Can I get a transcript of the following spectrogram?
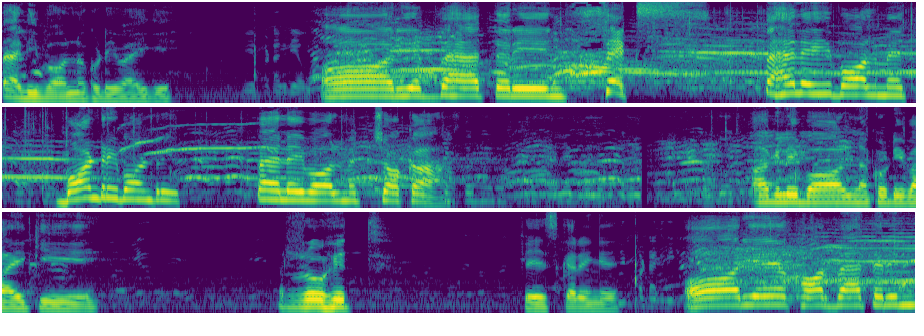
पहली बॉल नकोडी भाई की। और ये बेहतरीन सिक्स पहले ही बॉल में बाउंड्री बाउंड्री पहले ही बॉल में चौका। अगली बॉल नकोटी भाई की। रोहित फेस करेंगे। और ये एक और बेहतरीन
